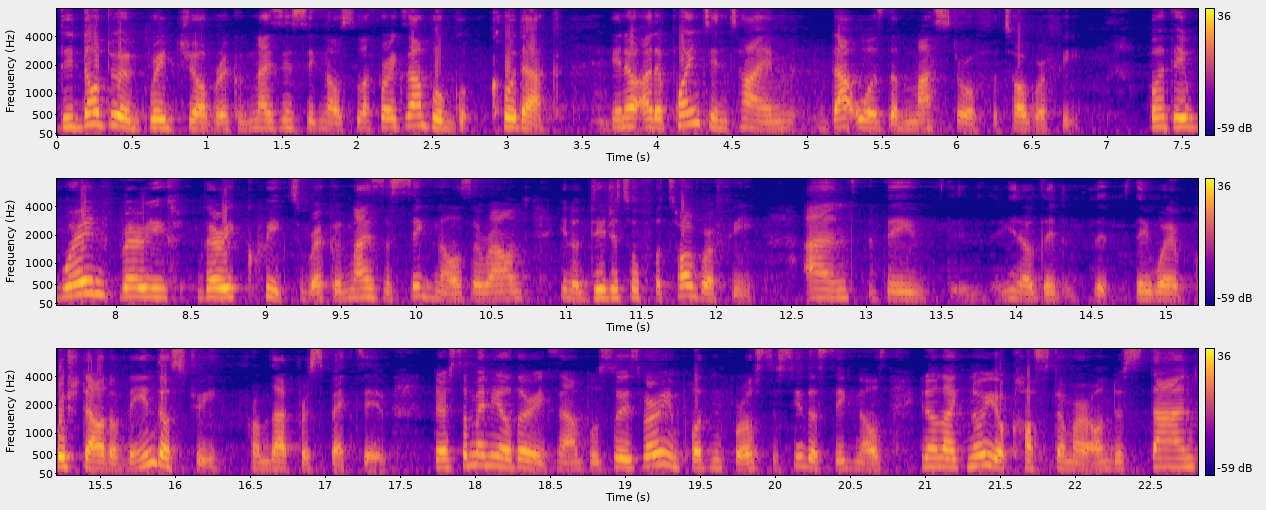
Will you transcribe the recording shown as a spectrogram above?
did not do a great job recognizing signals. Like for example, Kodak. You know, at a point in time, that was the master of photography but they weren't very, very quick to recognize the signals around, you know, digital photography and they, you know, they, they were pushed out of the industry from that perspective. There are so many other examples. So it's very important for us to see the signals, you know, like know your customer, understand,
